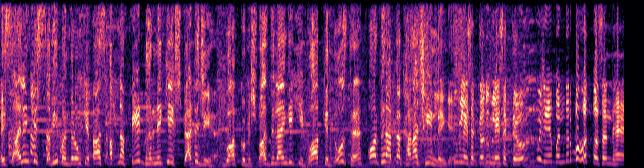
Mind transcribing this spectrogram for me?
इस आइलैंड के सभी बंदरों के पास अपना पेट भरने की एक स्ट्रेटेजी है। वो आपको विश्वास दिलाएँगे कि वो आपके दोस्त हैं और फिर आपका खाना छीन लेंगे। तुम ले सकते हो तुम ले सकते हो। मुझे ये बंदर बहुत पसंद है।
